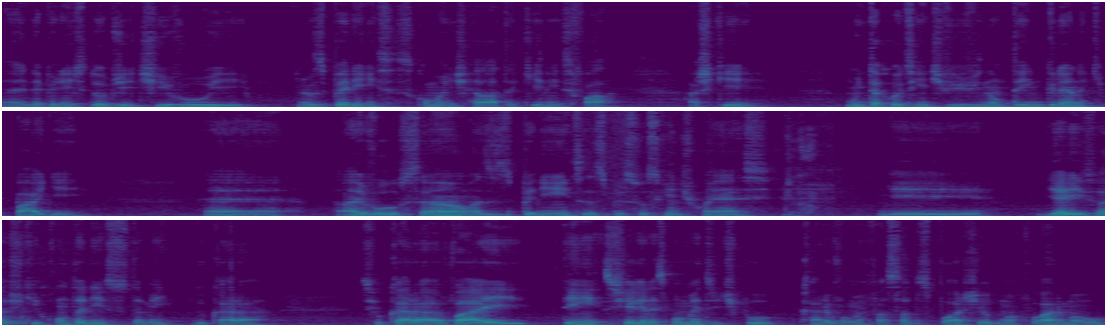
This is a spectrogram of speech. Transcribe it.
é, independente do objetivo e as experiências, como a gente relata aqui, nem se fala. Acho que muita coisa que a gente vive não tem grana que pague é, a evolução, as experiências, as pessoas que a gente conhece. E, e é isso, acho que conta nisso também, do cara. Se o cara vai. Tem, chega nesse momento de tipo, cara, eu vou me afastar do esporte de alguma forma, ou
